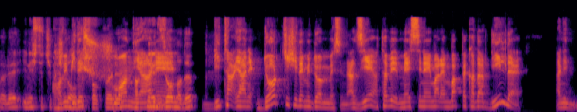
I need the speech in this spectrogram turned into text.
böyle inişli çıkışlı Abi bir oldu. de çok şu böyle an yani olmadı. Bir tane yani dört kişi de mi dönmesin? Yani Ziyech tabii Messi, Neymar, Mbappe kadar değil de hani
